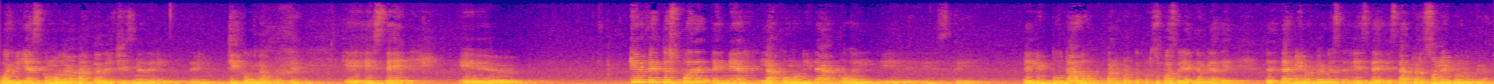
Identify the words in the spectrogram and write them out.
Bueno, ya es como la parte del chisme del, chico, ¿no? Porque eh, este... Eh, ¿Qué efectos puede tener la comunidad o el, este, el imputado? Bueno, porque por supuesto ya cambia de, término, pero este, este, esta persona involucrada.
